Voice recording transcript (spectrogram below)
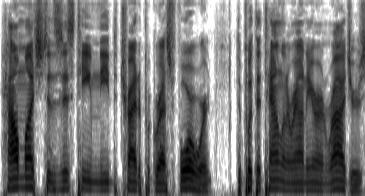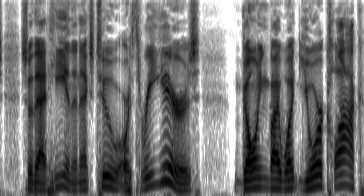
how much does this team need to try to progress forward to put the talent around Aaron Rodgers so that he in the next two or three years, going by what your clock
